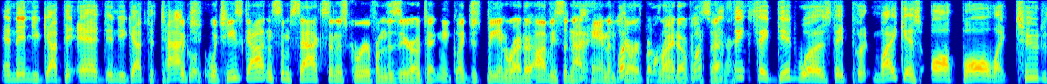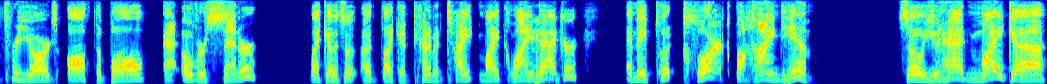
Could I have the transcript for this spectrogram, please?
And then you got the edge, and you got the tackle. Which, which he's gotten some sacks in his career from the zero technique, like just being right, obviously not hand in the dirt, but right over the center. Of the things they did was they put Micah's off ball, like two to three yards off the ball at over center, like it was a, a like a kind of a tight Mike Mm-hmm. linebacker, and they put Clark behind him. So you had Micah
